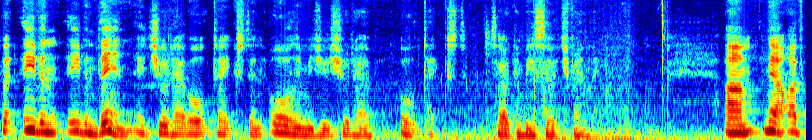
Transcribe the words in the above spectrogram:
but even even then, it should have alt text, and all images should have alt text, so it can be search friendly. Um, now, I've,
